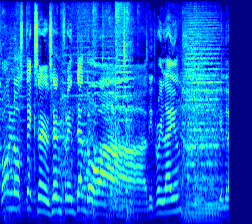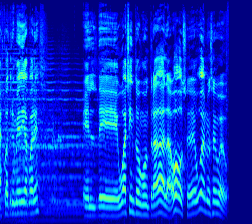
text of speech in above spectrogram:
Con los Texans enfrentando a Detroit Lions. ¿Y el de las 4 y media cuál es? El de Washington contra Dallas. Oh, se ve bueno ese juego.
